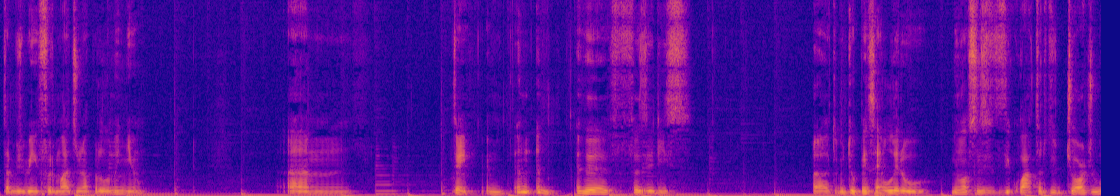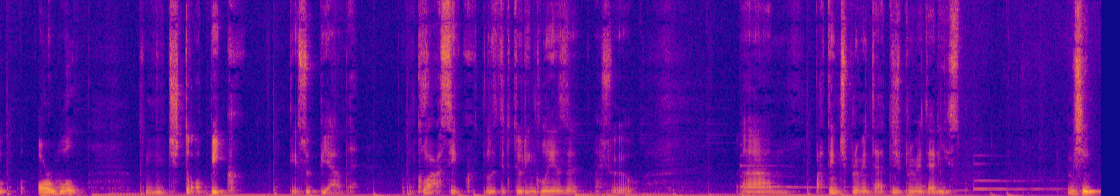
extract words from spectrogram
Estamos bem informados, não há problema nenhum. Um, sim, ando a fazer isso. Uh, também estou a pensar em ler o 1984 do George Orwell muito distópico, tem sua piada. Um clássico de literatura inglesa, acho eu. Um, pá, tenho de experimentar, tenho de experimentar isso. Mas sim,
